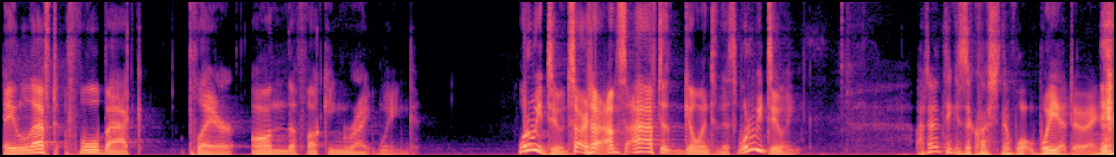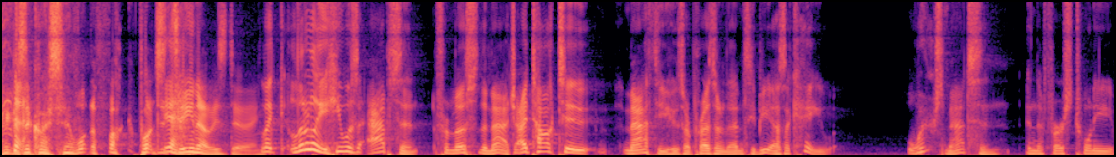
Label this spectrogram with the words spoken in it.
A left fullback player on the fucking right wing. What are we doing? Sorry, sorry. I'm, si have to go into this. What are we doing? I don't think it's a question of what we are doing. I think it's a question of what the fuck Pochettino is doing. Like literally, he was absent for most of the match. I talked to Matthew, who's our president of the MCB. I was like, "Hey, where's Maatsen in the first 20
